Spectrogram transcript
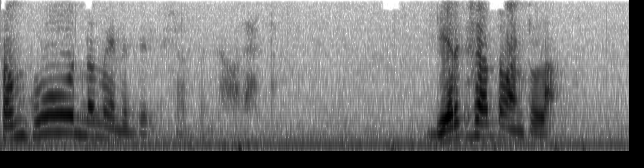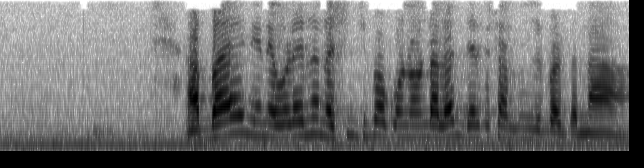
సంపూర్ణమైన దీర్ఘశాంతం కావాలంట దీర్ఘశాంతం అంటలా. అబ్బాయి నేను ఎవడైనా నశించిపోకుండా ఉండాలని దీర్ఘశాంతం చూపెడుతున్నా.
